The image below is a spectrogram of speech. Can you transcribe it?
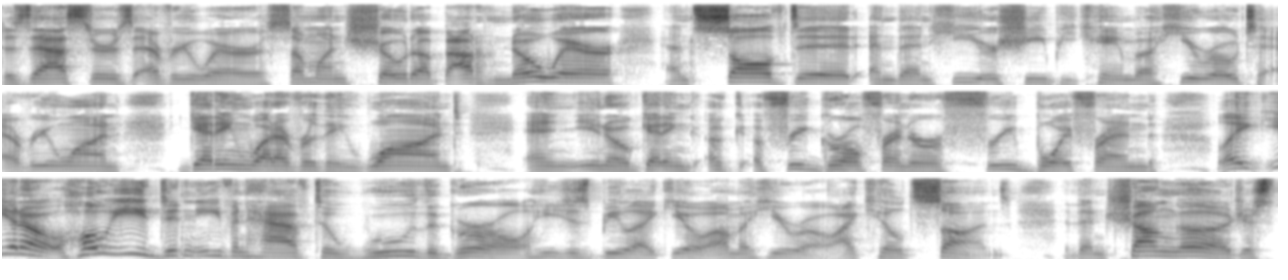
Disasters everywhere. Someone showed up out of nowhere and solved it, and then he or she became a hero to everyone, getting whatever they want, and, you know, getting a, a free girlfriend or a free boyfriend. Like, you know, Hou Yi didn't even have to woo the girl. He just be like, yo, I'm a hero. I killed sons. And then Chang'e just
